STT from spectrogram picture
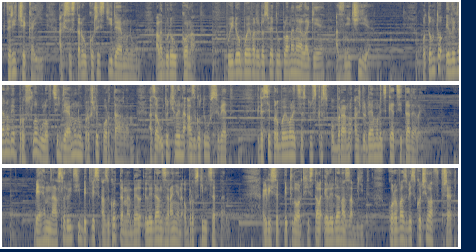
kteří čekají, až se stanou kořistí démonů, ale budou konat. Půjdou bojovat do světů plamené legie a zničí je. Po tomto Illidanově proslovu lovci démonů prošli portálem a zaútočili na Asgotův svět, kde si probojovali cestu skrz obranu až do démonické citadely. Během následující bitvy s Asgotem byl Illidan zraněn obrovským cepem. A když se Pitlord chystal Illidana zabít, Korvas vyskočila vpřed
